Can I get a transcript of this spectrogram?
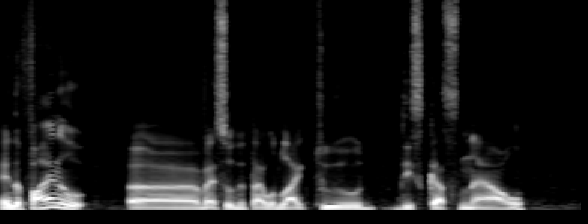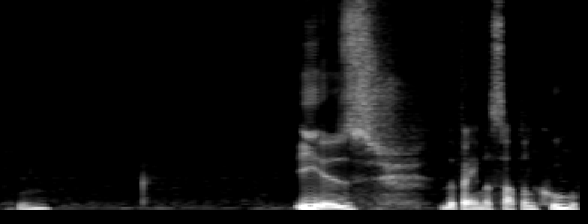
And the final uh, vessel that I would like to discuss now hmm, is the famous Sutton Hoo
